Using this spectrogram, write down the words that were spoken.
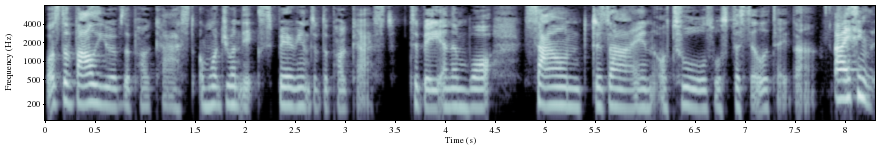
What's the value of the podcast? And what do you want the experience of the podcast to be? And then what sound design or tools will facilitate that? I think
